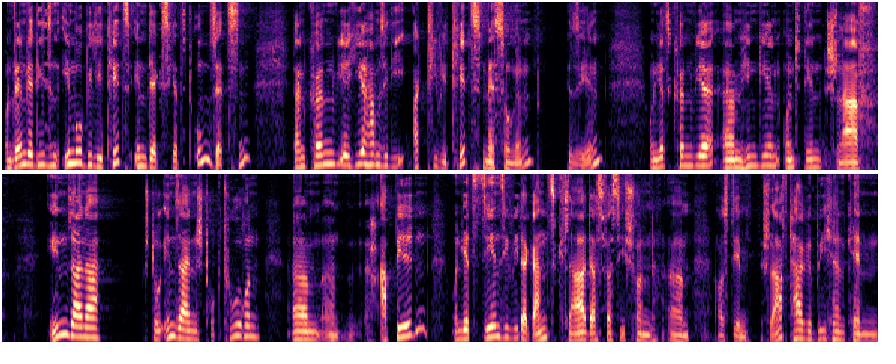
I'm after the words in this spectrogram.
Und wenn wir diesen Immobilitätsindex jetzt umsetzen, dann können wir, hier haben Sie die Aktivitätsmessungen gesehen, und jetzt können wir ähm, hingehen und den Schlaf in, seiner, in seinen Strukturen ähm, ähm, abbilden. Und jetzt sehen Sie wieder ganz klar das, was Sie schon ähm, aus den Schlaftagebüchern kennen,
